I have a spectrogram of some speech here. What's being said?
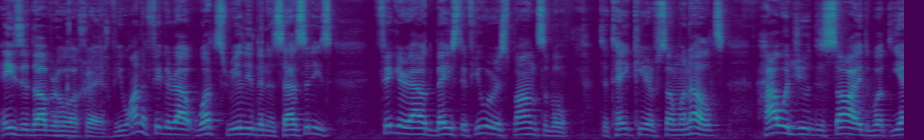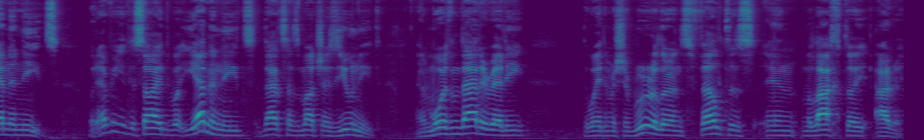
if you want to figure out what's really the necessities, figure out based if you were responsible to take care of someone else, how would you decide what Yena needs? Whatever you decide what Yena needs, that's as much as you need. And more than that already, the way the Mishnah learns, felt this in Malachtoi Are.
